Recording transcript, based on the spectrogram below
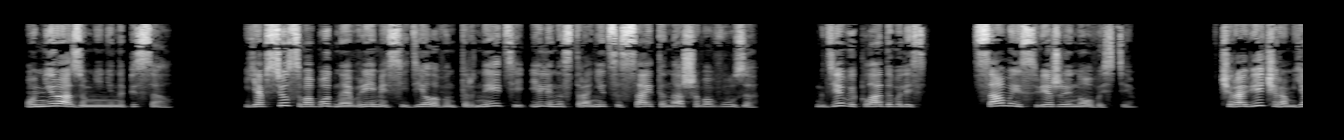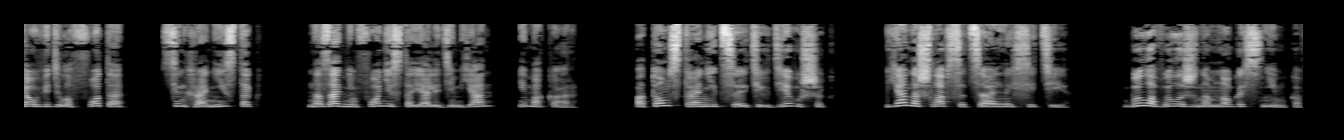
Он ни разу мне не написал. Я все свободное время сидела в интернете или на странице сайта нашего вуза, где выкладывались самые свежие новости. Вчера вечером я увидела фото синхронисток. На заднем фоне стояли Демьян и Макар. Потом страницы этих девушек я нашла в социальной сети. Было выложено много снимков.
